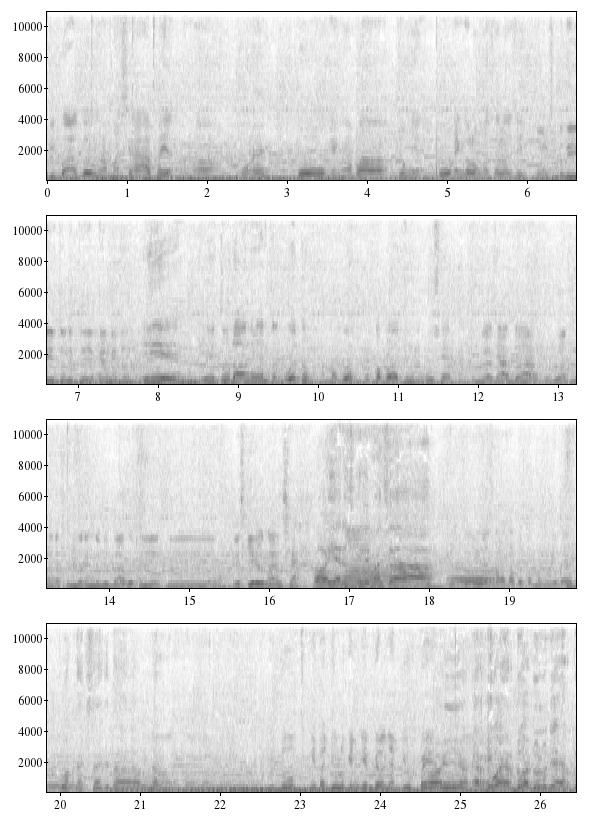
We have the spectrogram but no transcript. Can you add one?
Dibagel sama siapa ya? Sama boeng. Boeng apa Jong ya? Boeng kalau nggak salah sih. Oh, yang seperti diculik tuh YPM itu? Iya itu udah aneh kan ke gue tuh sama gue buka baju itu buset. Sebenarnya sih ada buat narasumber yang lebih bagus nih si ya, Rizky Hilmansyah. Oh iya Rizky Nah. Limansyah itu juga salah satu temen kita itu buat nextnya kita undang itu kita julukin gembelnya QP oh iya. R2 R2 dulu dia R2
